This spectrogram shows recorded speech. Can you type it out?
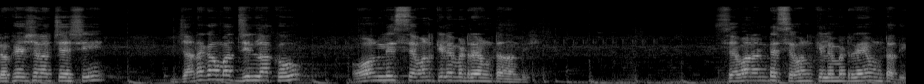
లొకేషన్ వచ్చేసి జనగామ జిల్లాకు ఓన్లీ సెవెన్ కిలోమీటరే ఉంటుందండి. సెవెన్ అంటే సెవెన్ కిలోమీటరే ఉంటుంది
